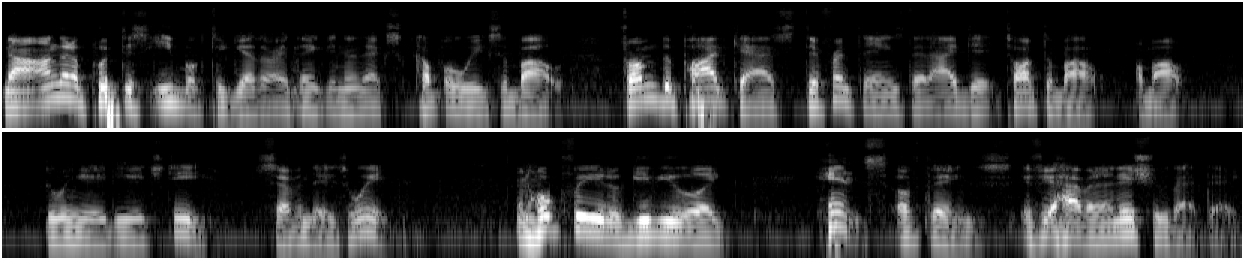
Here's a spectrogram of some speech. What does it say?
Now, I'm going to put this ebook together, I think, in the next couple of weeks about, from the podcast, different things that I did talked about, about doing ADHD seven days a week. And hopefully it'll give you like hints of things if you're having an issue that day.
